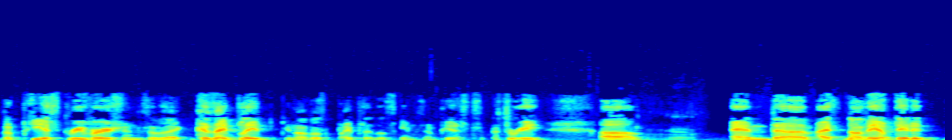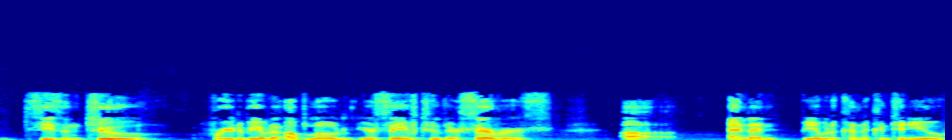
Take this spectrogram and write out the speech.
the PS3 versions of that because I played, you know, those I played those games on PS3. Um, yeah. And uh, I no, they updated season two for you to be able to upload your save to their servers. Uh, and then be able to kind of continue,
